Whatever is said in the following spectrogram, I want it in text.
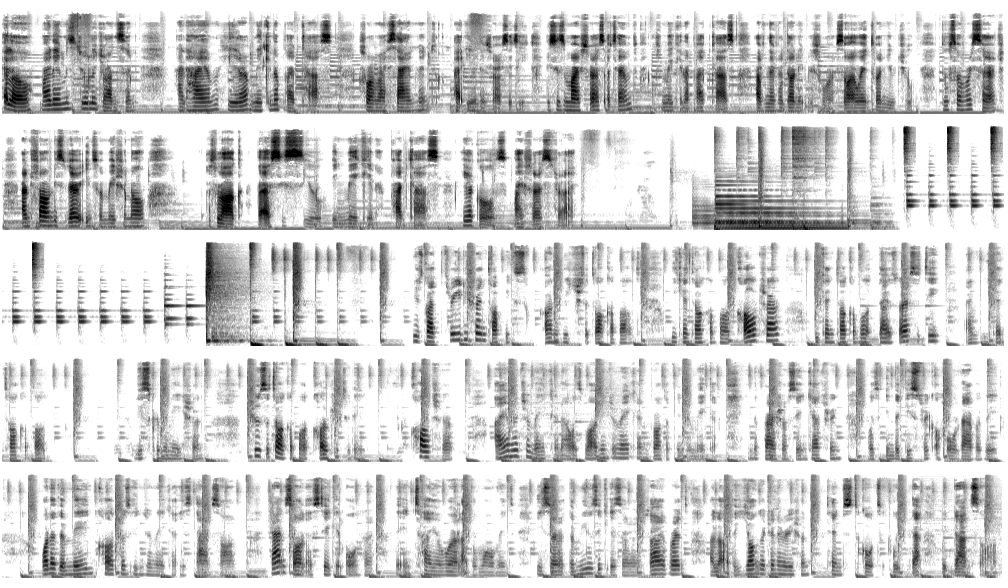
Hello, my name is Julie Johnson, and I am here making a podcast for my assignment at university. This is my first attempt of making a podcast. I've never done it before, so I went on YouTube, do some research, and found this very informational vlog that assists you in making podcasts. Here goes my first try. We've got three different topics on which to talk about. We can talk about culture, we can talk about diversity, and we can talk about discrimination. Choose to talk about culture today. Culture. I am a Jamaican. I was born in Jamaica and brought up in Jamaica. In the parish of St. Catherine, was in the district of Old Bay. One of the main cultures in Jamaica is dancehall. Dancehall has taken over the entire world at the moment. Is there, the music is very vibrant. A lot of the younger generation tends to go to, with that with dancehall.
